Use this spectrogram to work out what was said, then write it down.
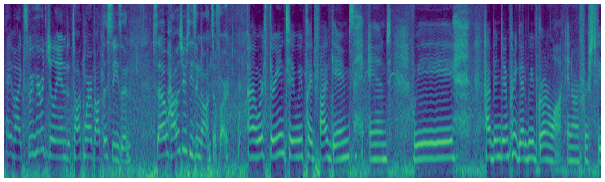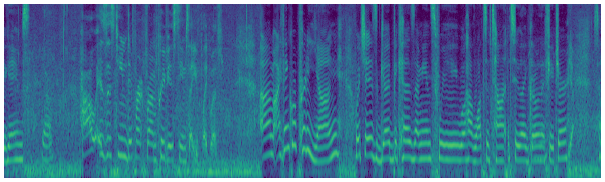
Hey Vikes, we're here with Jilyan to talk more about this season. So, how has your season gone so far? Uh, we're three and two. We played five games, and we have been doing pretty good. We've grown a lot in our first few games. Yeah. How is this team different from previous teams that you've played with? Um, I think we're pretty young, which is good because that means we will have lots of talent to like grow in the future. Yeah. So.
